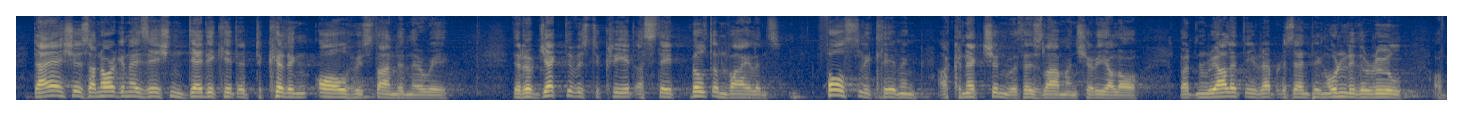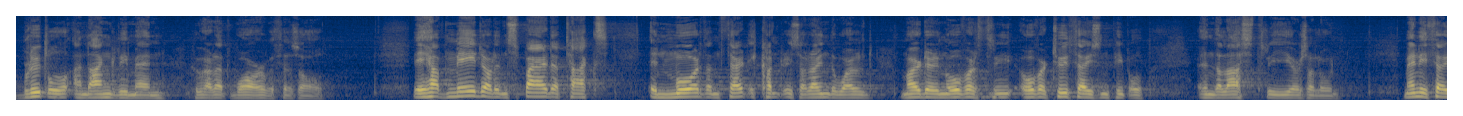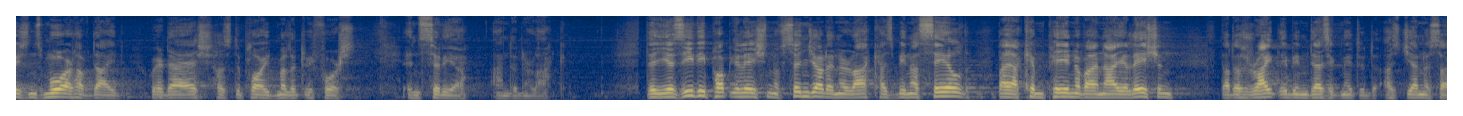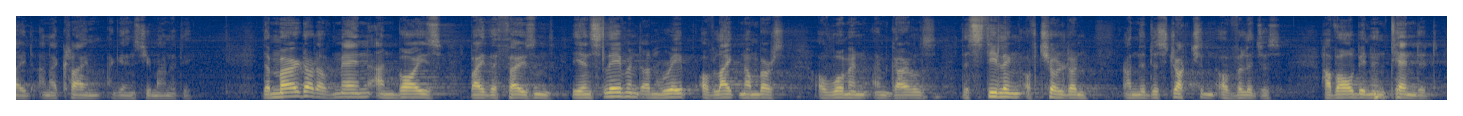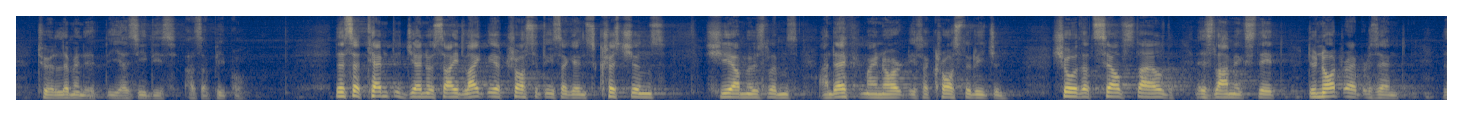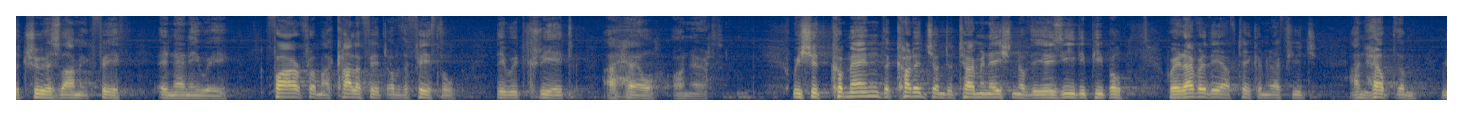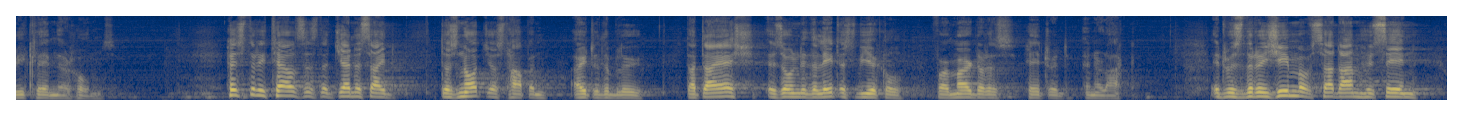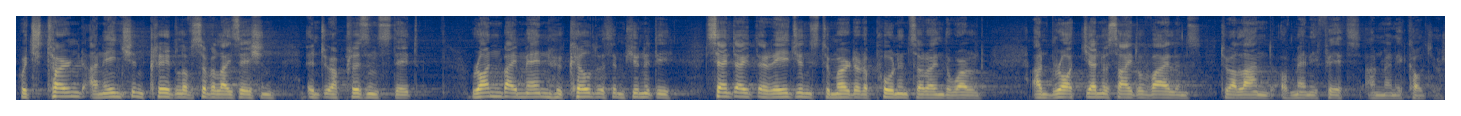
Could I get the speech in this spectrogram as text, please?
Daesh is an organisation dedicated to killing all who stand in their way. Their objective is to create a state built on violence, falsely claiming a connection with Islam and Sharia law, but in reality representing only the rule of brutal and angry men who are at war with us all. They have made or inspired attacks in more than 30 countries around the world, murdering over, over 2,000 people in the last three years alone. Many thousands more have died where Daesh has deployed military force in Syria and in Iraq. The Yazidi population of Sinjar in Iraq has been assailed by a campaign of annihilation that has rightly been designated as genocide and a crime against humanity. The murder of men and boys by the thousand, the enslavement and rape of like numbers of women and girls, the stealing of children and the destruction of villages have all been intended to eliminate the Yazidis as a people. This attempted genocide, like the atrocities against Christians, Shia Muslims and ethnic minorities across the region, show that self-styled Islamic State do not represent the true Islamic faith in any way. Far from a caliphate of the faithful, they would create a hell on earth. We should commend the courage and determination of the Yazidi people wherever they have taken refuge and help them reclaim their homes. History tells us that genocide does not just happen out of the blue, that Daesh is only the latest vehicle for murderous hatred in Iraq. It was the regime of Saddam Hussein which turned an ancient cradle of civilization into a prison state, run by men who killed with impunity sent out their agents to murder opponents around the world, and brought genocidal violence to a land of many faiths and many cultures.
